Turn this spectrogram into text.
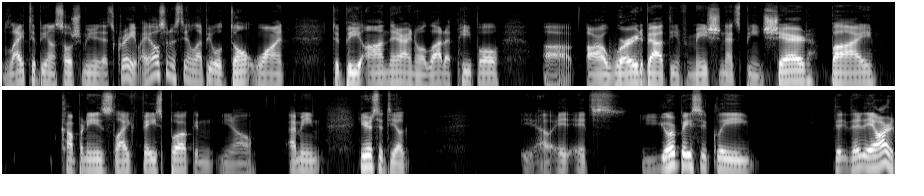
like to be on social media. That's great. I also understand a lot of people don't want to be on there. I know a lot of people uh, are worried about the information that's being shared by companies like Facebook. And, you know, I mean, here's the deal. You know, it, it's, you're basically they, they are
